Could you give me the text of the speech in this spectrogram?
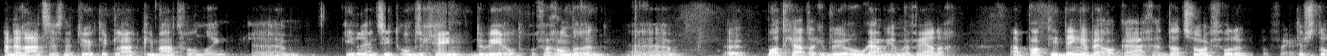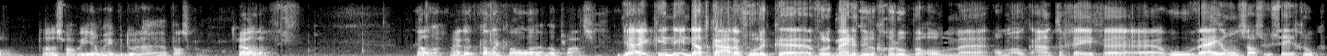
En de laatste is natuurlijk de klimaatverandering. Ehm, iedereen ziet om zich heen de wereld veranderen. Uh, wat gaat er gebeuren? Hoe gaan we hiermee verder? En pak die dingen bij elkaar en dat zorgt voor de perfecte storm. Dat is wat we hiermee bedoelen, eh, Pascal. Helder. Helder, nee, dat kan ik wel, uh, wel plaatsen. Ja, ik, in, in dat kader voel ik, uh, voel ik mij natuurlijk geroepen om, uh, om ook aan te geven hoe wij ons als UC-groep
